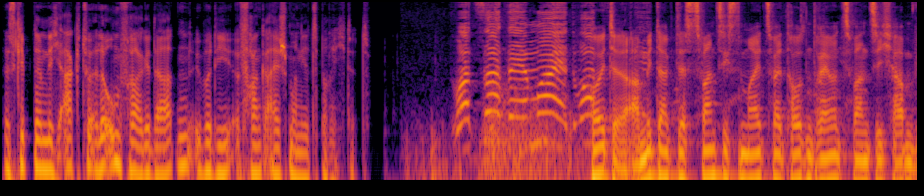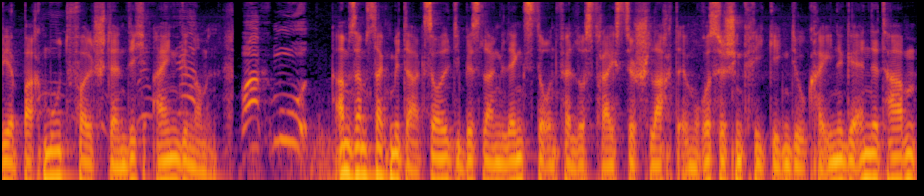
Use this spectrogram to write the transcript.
Es gibt nämlich aktuelle Umfragedaten, über die Frank Eichmann jetzt berichtet. Heute, am Mittag des 20. Mai 2023, haben wir Bachmut vollständig eingenommen. Am Samstagmittag soll die bislang längste und verlustreichste Schlacht im russischen Krieg gegen die Ukraine geendet haben.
